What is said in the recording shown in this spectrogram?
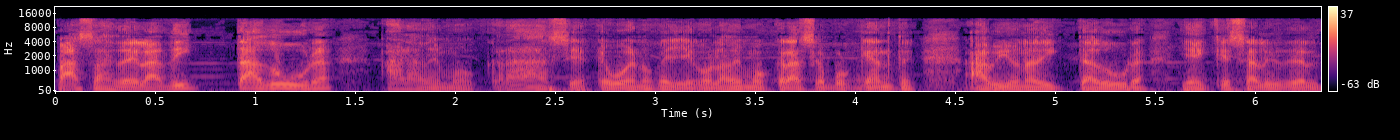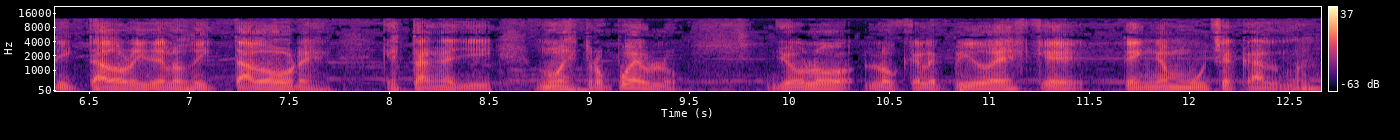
pasas de la dictadura a la democracia. Qué bueno que llegó la democracia, porque antes había una dictadura y hay que salir del dictador y de los dictadores que están allí. Nuestro pueblo, yo lo, lo que le pido es que tengan mucha calma,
